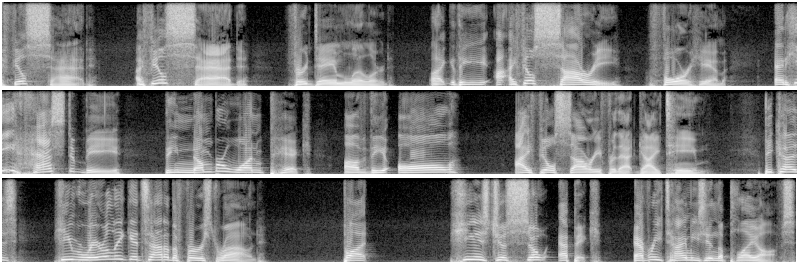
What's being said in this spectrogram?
I feel sad. I feel sad for Dame Lillard. Like the, I feel sorry for him, and he has to be the number one pick of the all. I feel sorry for that guy team because he rarely gets out of the first round, but he is just so epic every time he's in the playoffs.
